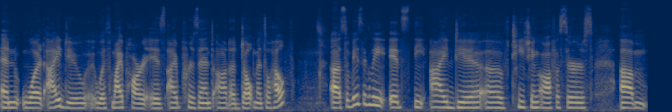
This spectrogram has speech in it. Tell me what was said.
And what I do with my part is I present on adult mental health uh, so basically, it's the idea of teaching officers um,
